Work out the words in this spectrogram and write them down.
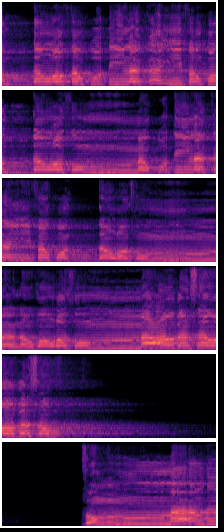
وقدر فقتل كيف قدر ثم قتل كيف قدر ثم نظر ثم عبس وبسر ثم أدبر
